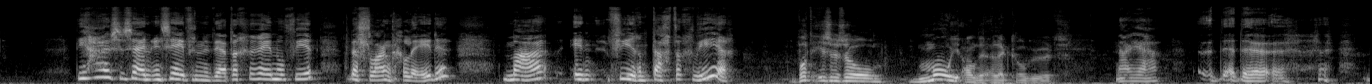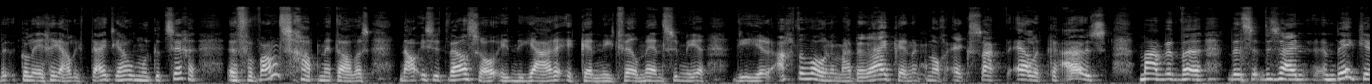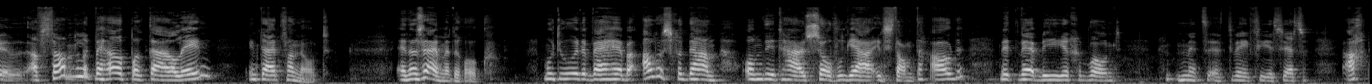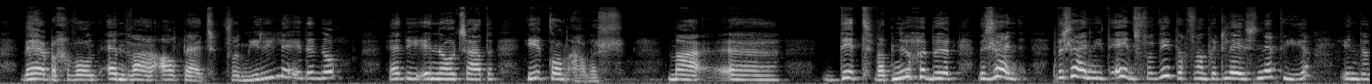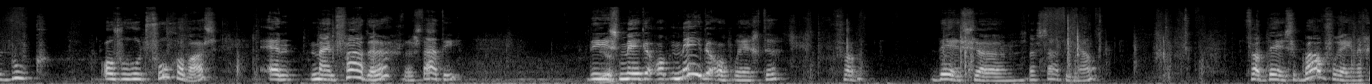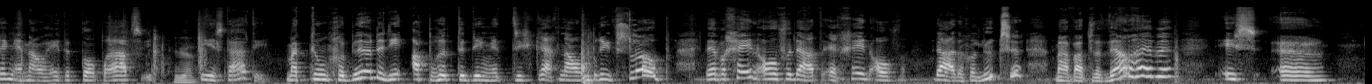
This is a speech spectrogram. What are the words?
Die huizen zijn in 37 gerenoveerd, dat is lang geleden. Maar in 84 weer. Wat is er zo mooi aan de elektrobuurt? Nou ja, de, de, de collegialiteit, ja, hoe moet ik het zeggen? Een verwantschap met alles. Nou is het wel zo in de jaren, ik ken niet veel mensen meer die hier achter wonen, maar bij wij ken ik nog exact elk huis. Maar we, we, we, zijn een beetje afstandelijk, we helpen elkaar alleen in tijd van nood. En dan zijn we er ook. Moet horen, wij hebben alles gedaan om dit huis zoveel jaar in stand te houden. We hebben hier gewoond met eh, 2, 4, 6, 8. We hebben gewoond en waren altijd familieleden nog hè, die in nood zaten. Hier kon alles. Maar eh, dit wat nu gebeurt, we zijn, we zijn niet eens verwittigd. Want ik lees net hier in dat boek over hoe het vroeger was. En mijn vader, daar staat hij, die Ja. is mede, op, medeoprichter van deze, waar staat hij nou? Van deze bouwvereniging, en nou heet het coöperatie. Ja. Hier staat hij. Maar toen gebeurden die abrupte dingen. Dus je krijgt nou een brief sloop. We hebben geen overdaad en geen overdadige luxe. Maar wat we wel hebben, is eh,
